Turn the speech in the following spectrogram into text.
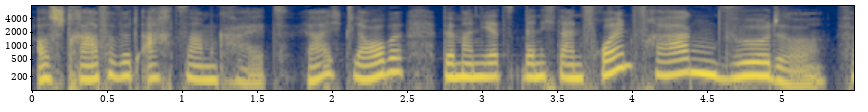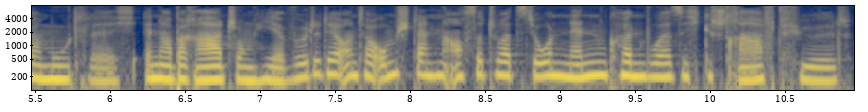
aus Strafe wird Achtsamkeit. Ja, ich glaube, wenn man jetzt, wenn ich deinen Freund fragen würde, vermutlich in einer Beratung hier, würde der unter Umständen auch Situationen nennen können, wo er sich gestraft fühlt.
